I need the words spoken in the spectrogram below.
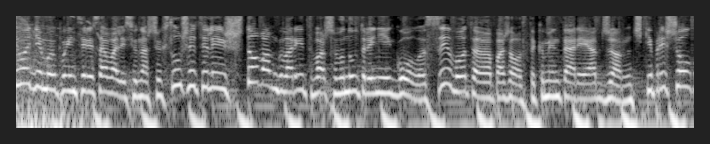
Сегодня мы поинтересовались у наших слушателей, что вам говорит ваш внутренний голос. И вот, э, пожалуйста, комментарий от Жанночки пришел.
